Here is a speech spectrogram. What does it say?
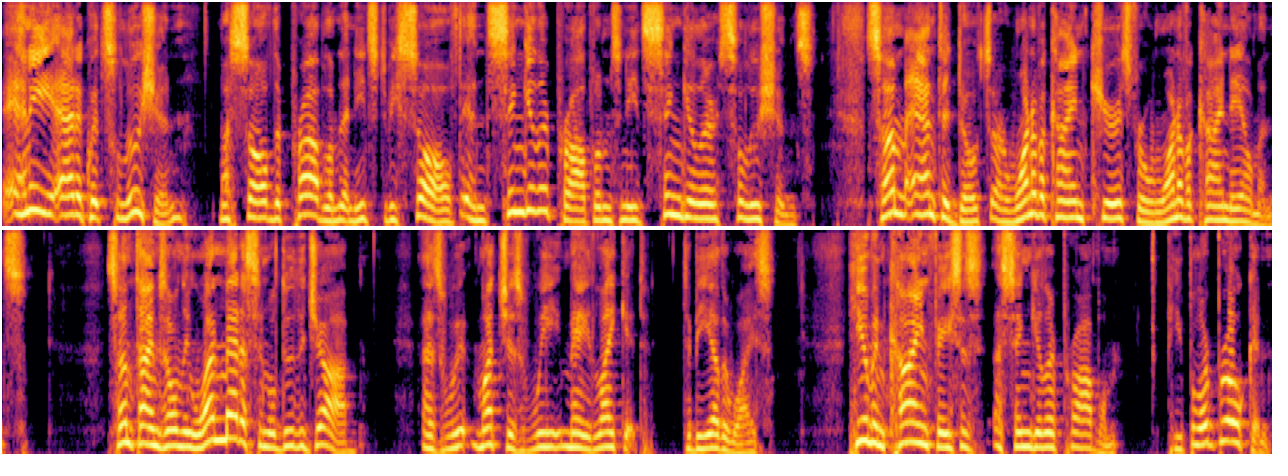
Any adequate solution must solve the problem that needs to be solved, and singular problems need singular solutions. Some antidotes are one of a kind cures for one of a kind ailments. Sometimes only one medicine will do the job, as we, much as we may like it to be otherwise. Humankind faces a singular problem. People are broken,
